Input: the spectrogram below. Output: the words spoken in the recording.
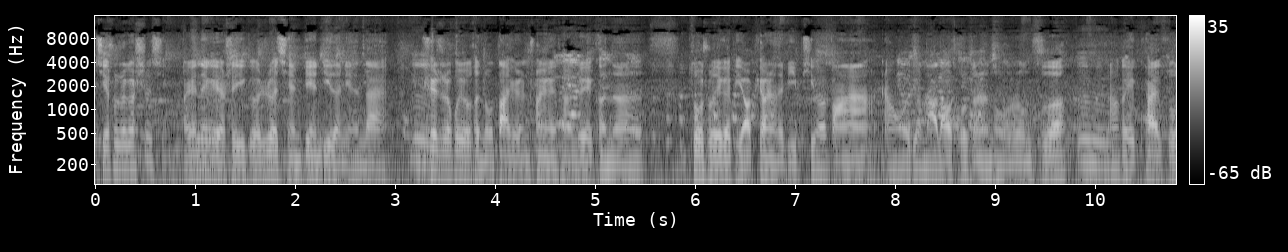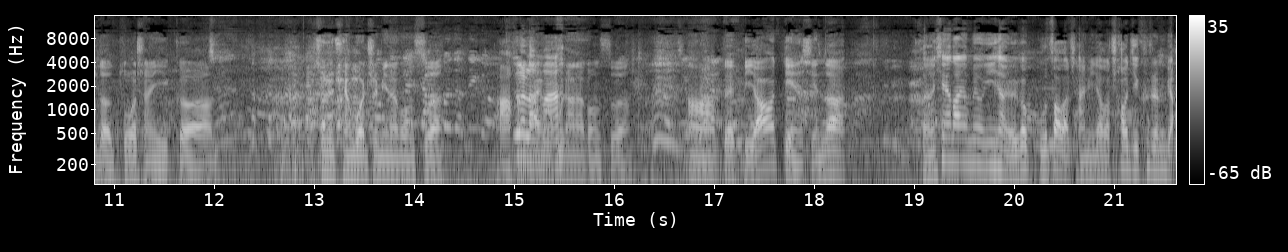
接触这个事情。而且那个也是一个热钱遍地的年代，嗯确实会有很多大学生创业团队可能做出了一个比较漂亮的 BP 和方案，然后就拿到投资人投融资，嗯然后可以快速的做成一个甚至全国知名的公司，啊，很大用户量的公司，啊，对，比较典型的。可能现在大家没有印象，有一个古早的产品叫做超级课程表。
